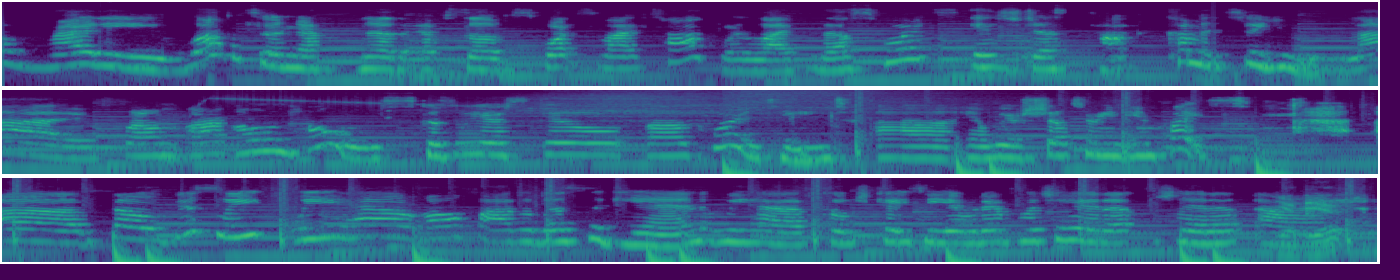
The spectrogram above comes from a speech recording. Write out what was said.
All righty. Welcome to another episode of Sports Life Talk, where life without sports is just talk. Coming to you live from our own homes because we are still uh, quarantined uh, and we're sheltering in place. Uh, so this week we have all five of us again. We have Coach Casey over there. Put your head up. Put your head up. All right.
